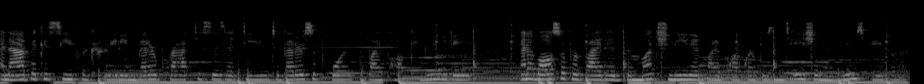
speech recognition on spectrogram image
and advocacy for creating better practices at DU to better support the BIPOC community, and have also provided the much needed BIPOC representation in the newspaper,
